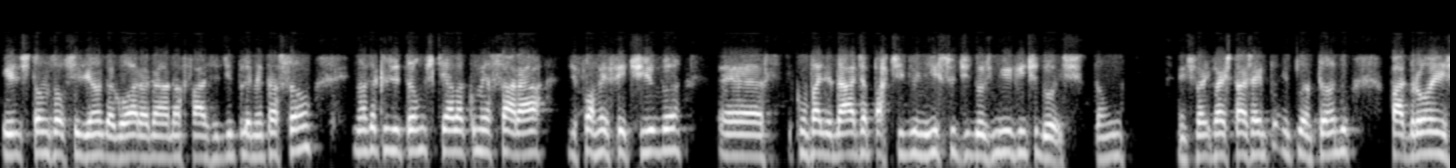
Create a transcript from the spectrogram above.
Eles estão nos auxiliando agora na, na fase de implementação. Nós acreditamos que ela começará de forma efetiva, é, com validade a partir do início de 2022. Então, a gente vai, vai estar já implantando padrões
